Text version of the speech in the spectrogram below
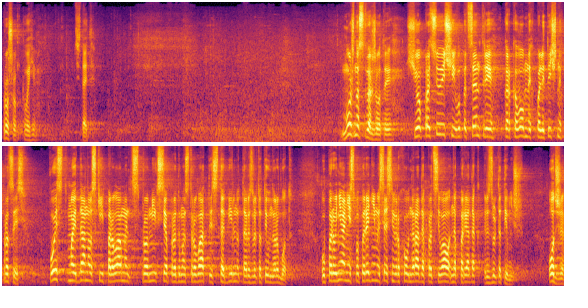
Прошу, колеги, читайте. Можна стверджувати, що працюючи в епіцентрі карколомних політичних процесів, постмайдановський парламент спромігся продемонструвати стабільну та результативну роботу. У порівнянні з попередніми сесіями Верховна Рада працювала на порядок результативніше. Отже,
